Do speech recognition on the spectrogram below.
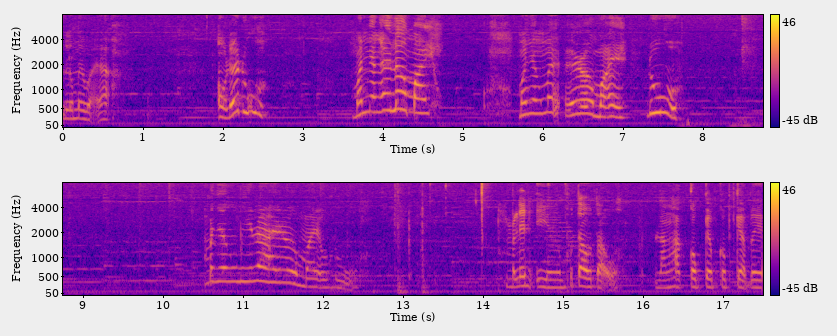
เริ่มไม่ไหวละเอาแล้วดู มันยังให้เริ่มใหม่ มันยังไม่ให้เริ่มใหม่ ดู มันยังมีหน้าให้เริ่มใหม่โอ้โหมาเล่นเองผู้เต่าเต่า หลังหักกรบแกบกรบแกบเลย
